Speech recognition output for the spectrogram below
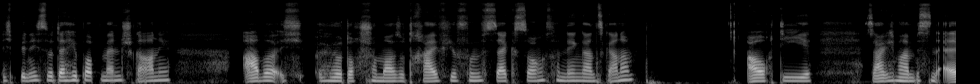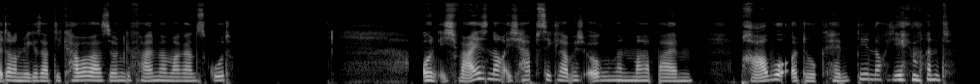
Ich bin nicht so der Hip-Hop-Mensch, gar nicht. Aber ich höre doch schon mal so drei, vier, fünf, sechs Songs von denen ganz gerne. Auch die sage ich mal, ein bisschen älteren. Wie gesagt, die Coverversionen gefallen mir mal ganz gut. Und ich weiß noch, ich habe sie, glaube ich, irgendwann mal beim Bravo Otto. Kennt den noch jemand?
